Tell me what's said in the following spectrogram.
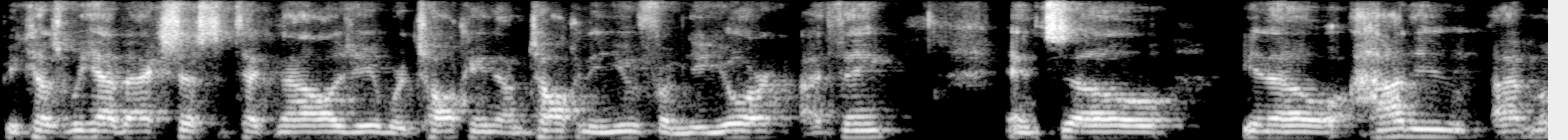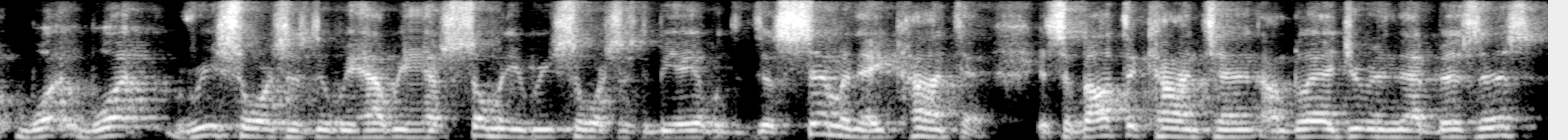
because we have access to technology. We're talking, I'm talking to you from New York, I think. And so you know, how do um, what what resources do we have? We have so many resources to be able to disseminate content. It's about the content. I'm glad you're in that business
